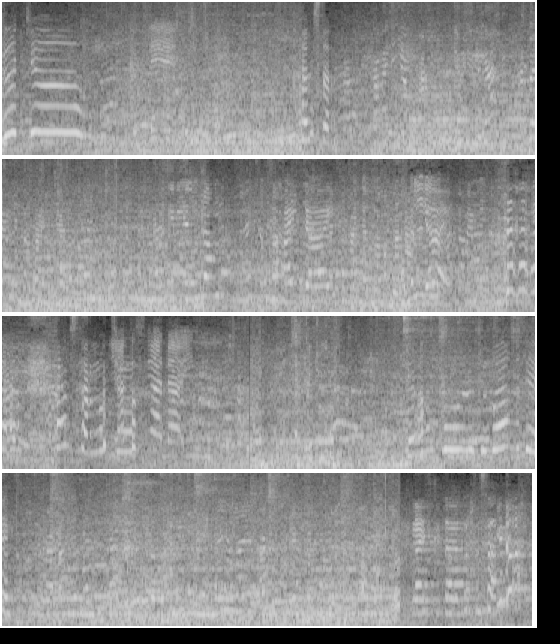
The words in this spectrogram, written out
Lucu. Hamster. Hamster lucu. Di atasnya ada ini. Ya ampun, lucu banget deh. Guys, kita tersesat.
